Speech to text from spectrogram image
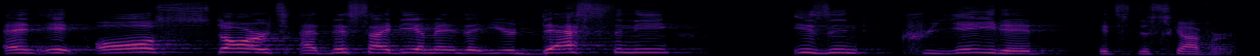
and it all starts at this idea, man, that your destiny isn't created, it's discovered.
